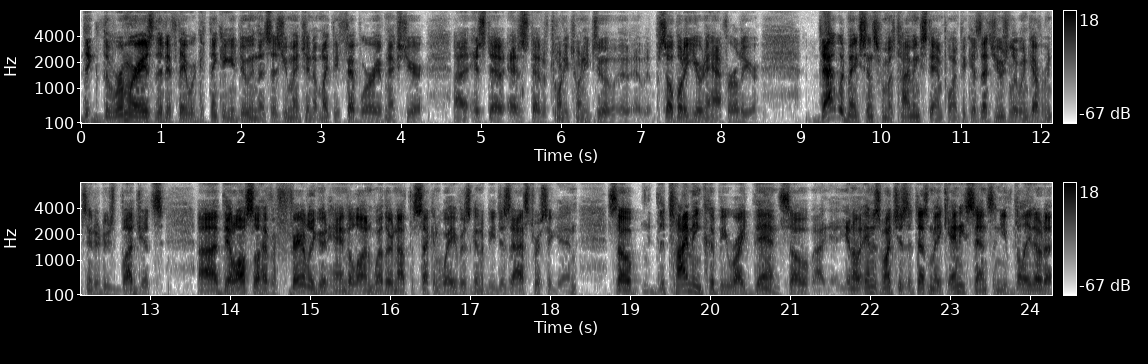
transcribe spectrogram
the, the rumor is that if they were thinking of doing this, as you mentioned, it might be February of next year uh, instead, instead of 2022, uh, so about a year and a half earlier. That would make sense from a timing standpoint because that's usually when governments introduce budgets. Uh, they'll also have a fairly good handle on whether or not the second wave is going to be disastrous again. So the timing could be right then. So, uh, you know, in as much as it doesn't make any sense, and you've laid out a,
